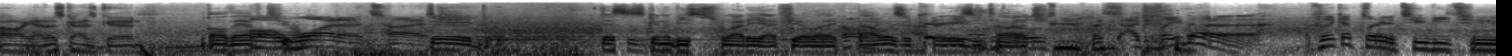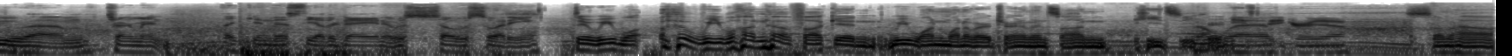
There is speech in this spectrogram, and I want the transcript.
Oh yeah, this guy's good. Oh, they have Oh, two. what a touch, Dude, this is gonna be sweaty. I feel like that was a crazy touch. I played a. I feel like I played a two v two um, tournament like in this the other day, and it was so sweaty. Dude, we won. We won a fucking. We won one of our tournaments on Heat Seeker way. Speaker, yeah. somehow.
